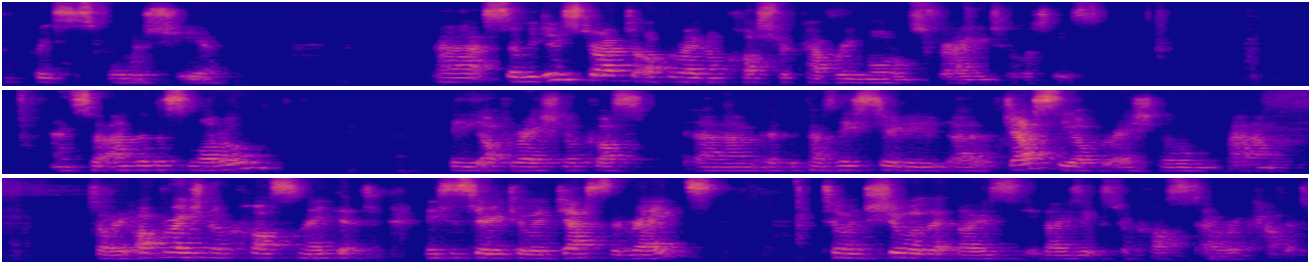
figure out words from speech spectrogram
increases for this year, uh, so we do strive to operate on cost recovery models for our utilities. And so under this model, the operational cost, um, it becomes necessary to adjust the operational, um, sorry, operational costs make it necessary to adjust the rates to ensure that those, those extra costs are recovered.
